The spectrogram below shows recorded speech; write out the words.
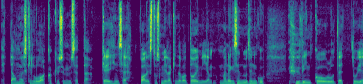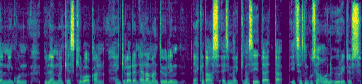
että on myöskin luokkakysymys, että keihin se valistus milläkin tavalla toimii. Ja mä näkisin tämmöisen niin kuin hyvin koulutettujen niin kuin ylemmän keskiluokan henkilöiden elämäntyylin ehkä taas esimerkkinä siitä, että itse asiassa niin kuin se on yritys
